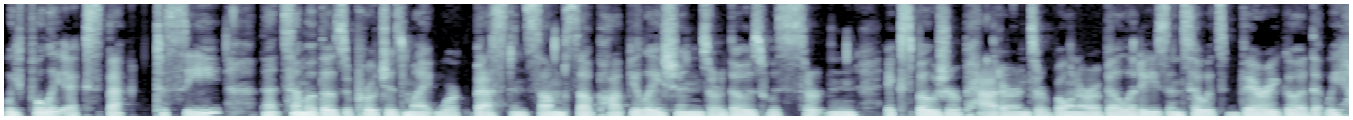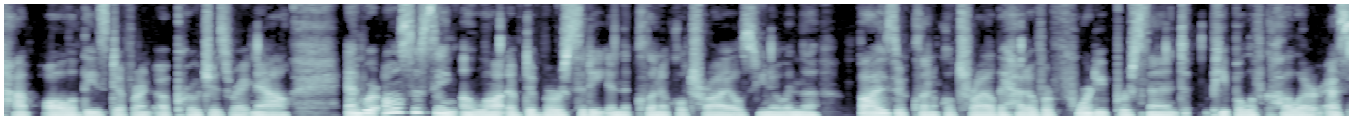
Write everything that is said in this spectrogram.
We fully expect to see that some of those approaches might work best in some subpopulations or those with certain exposure patterns or vulnerabilities. And so it's very good that we have all of these different approaches right now. And we're also seeing a lot of diversity in the clinical trials. You know, in the Pfizer clinical trial, they had over 40% people of color as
